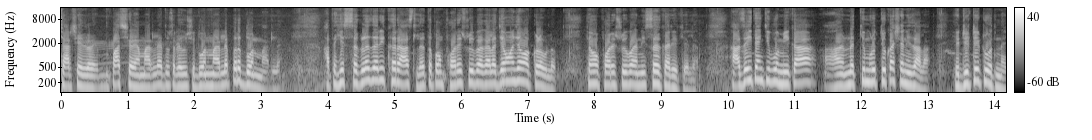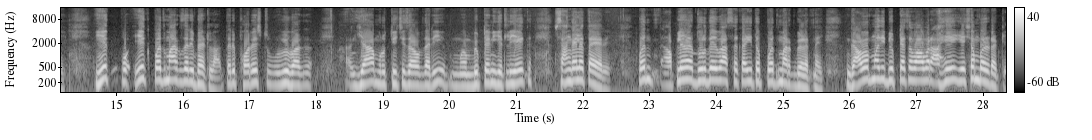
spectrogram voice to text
चार शेळ्या पाच शेळ्या मारल्या दुसऱ्या दिवशी दोन मारल्या परत दोन मारल्या. आता हे सगळं जरी खरं असलं तर पण फॉरेस्ट विभागाला जेव्हा जेव्हा कळवलं तेव्हा फॉरेस्ट विभागाने सहकार्य केलं. आजही त्यांची भूमिका नक्की मृत्यू कशाने झाला हे डिटेक्ट होत नाही. एक प एक पदमार्ग जरी भेटला तरी फॉरेस्ट विभाग या मृत्यूची जबाबदारी बिबट्याने घेतली एक सांगायला तयार आहे. पण आपल्याला दुर्दैव असं काही इथं पदमार्ग मिळत नाही. गावामध्ये बिबट्याचा वावर आहे हे शंभर टक्के.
